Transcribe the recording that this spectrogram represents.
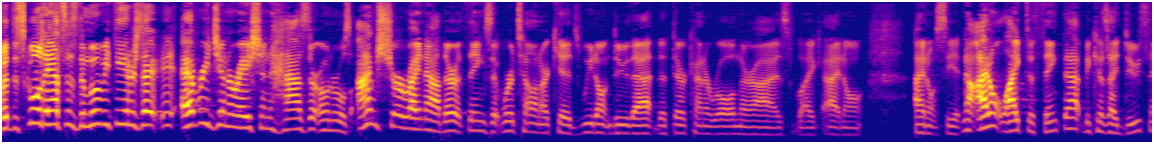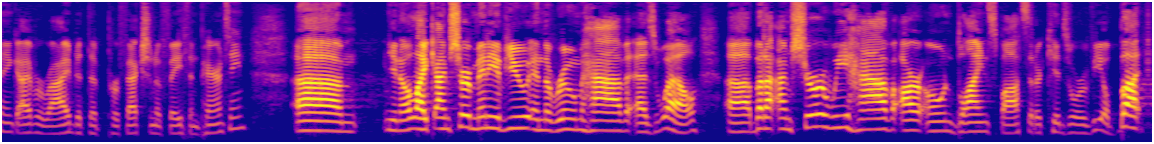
but the school dances, the movie theaters, every generation has their own rules. I'm sure right now there are things that we're telling our kids we don't do that, that they're kind of rolling their eyes like, I don't, I don't see it. Now, I don't like to think that because I do think I've arrived at the perfection of faith in parenting. Um, you know, like I'm sure many of you in the room have as well. Uh, but I'm sure we have our own blind spots that our kids will reveal. But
